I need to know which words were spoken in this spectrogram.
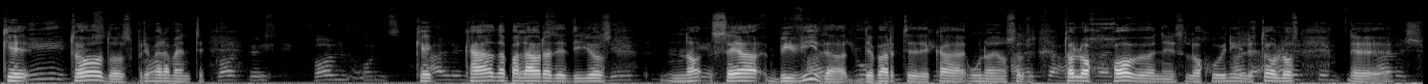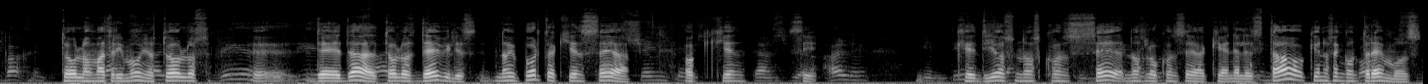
Que todos, primeramente, que cada palabra de Dios no sea vivida de parte de cada uno de nosotros. Todos los jóvenes, los juveniles, todos los eh, todos los matrimonios, todos los eh, de edad, todos los débiles, no importa quién sea o quién, sí, que Dios nos nos lo conceda, que en el estado que nos encontremos,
